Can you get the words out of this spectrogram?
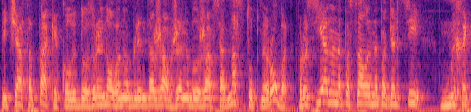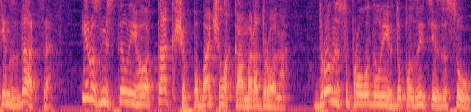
Під час атаки, коли до зруйнованого бліндажа вже наближався наступний робот, росіяни написали на папірці Ми хотім здатися і розмістили його так, щоб побачила камера дрона. Дрони супроводили їх до позиції ЗСУ.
